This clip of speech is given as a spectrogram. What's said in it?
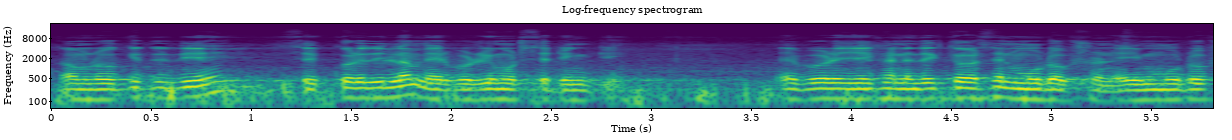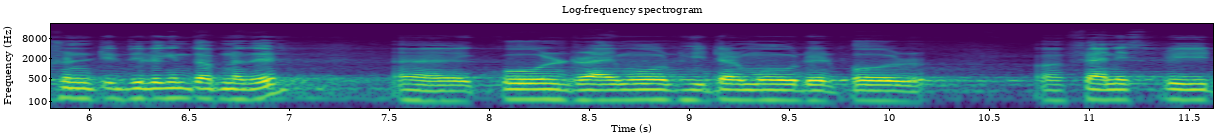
তো আমরা ওকেতে দিয়ে সেভ করে দিলাম, এরপর রিমোট সেটিংটি এরপরে যেখানে দেখতে পাচ্ছেন মুড অপশন এই মুড অপশনটি দিলে কিন্তু আপনাদের cold dry mode heater mode এরপর ফ্যান স্পিড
